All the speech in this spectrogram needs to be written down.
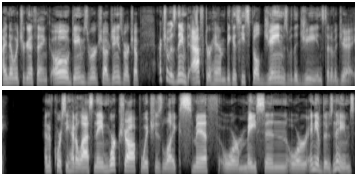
I know what you're going to think. Oh, Games Workshop, James Workshop. Actually, was named after him because he spelled James with a G instead of a J. And of course, he had a last name Workshop, which is like Smith or Mason or any of those names.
